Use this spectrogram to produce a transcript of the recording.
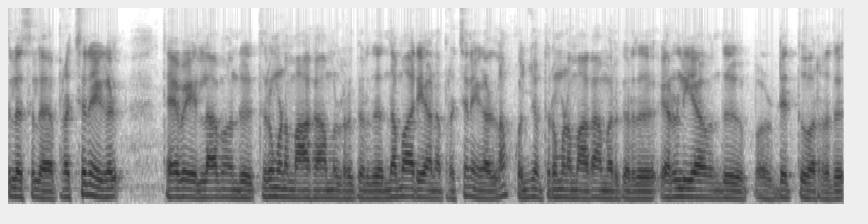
சில சில பிரச்சனைகள் தேவையில்லாமல் வந்து திருமணம் ஆகாமல் இருக்கிறது இந்த மாதிரியான பிரச்சனைகள்லாம் கொஞ்சம் திருமணம் ஆகாமல் இருக்கிறது எர்லியாக வந்து டெத்து வர்றது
